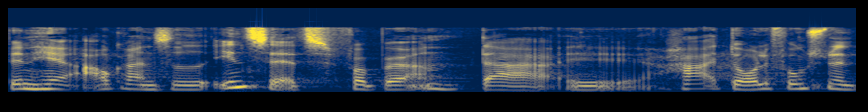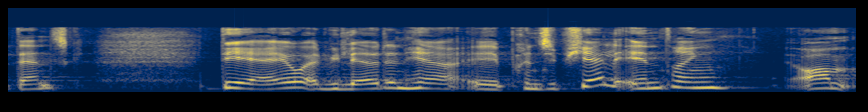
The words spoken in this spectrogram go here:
den her afgrænsede indsats for børn, der øh, har et dårligt funktionelt dansk, det er jo, at vi lavede den her øh, principielle ændring om,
